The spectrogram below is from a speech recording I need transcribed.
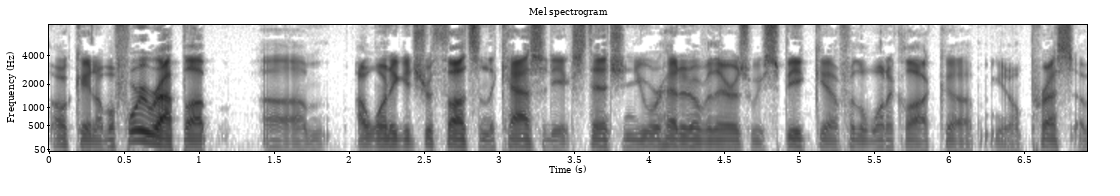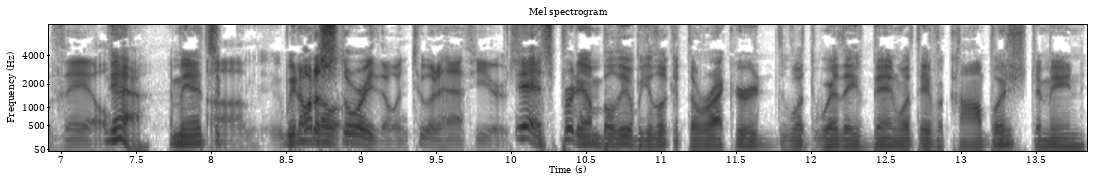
okay, now before we wrap up, um, I want to get your thoughts on the Cassidy extension. You were headed over there as we speak uh, for the one o'clock, uh, you know, press avail. Yeah, I mean it's a, Um, we don't what a story though in two and a half years. Yeah, it's pretty unbelievable. You look at the record, what where they've been, what they've accomplished. I mean,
